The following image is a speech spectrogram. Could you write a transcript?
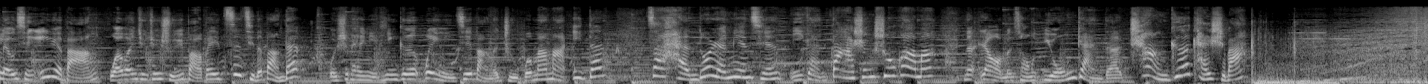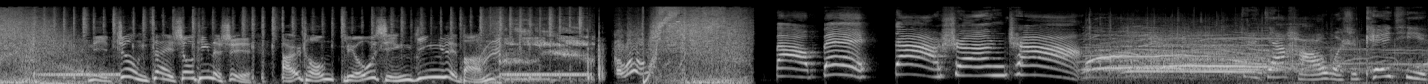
流行音乐榜，完完全全属于宝贝自己的榜单。我是陪你听歌、为你接榜的主播妈妈一丹。在很多人面前，你敢大声说话吗？那让我们从勇敢的唱歌开始吧。你正在收听的是儿童流行音乐榜。宝贝，大声唱！大家好，我是 Kitty，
